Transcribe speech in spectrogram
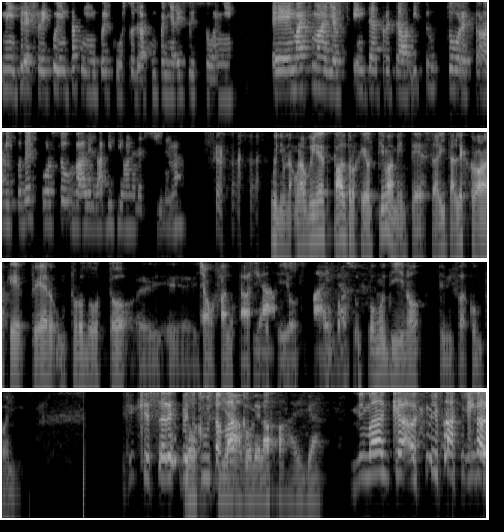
mentre frequenta comunque il corso della compagnia dei suoi sogni. E Mike Myers, che interpreta l'istruttore strabico del corso, vale la visione del film. Quindi una, una Gwyneth Paltrow che ultimamente è salita alle cronache per un prodotto, eh, eh diciamo, fantastico che io ho qua sul comodino che mi fa compagnia. Che, che sarebbe, Lo scusa Marco? della faiga. Mi manca, mi manca.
